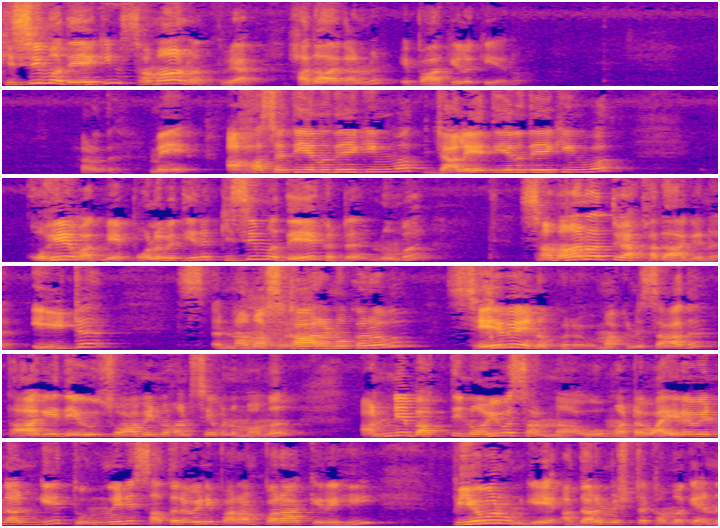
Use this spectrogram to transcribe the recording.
කිසිම දෙයකින් සමානත්වයක් හදාගන්න එපා කියලා කියනවා. හරිද? මේ අහසේ තියෙන දෙයකින්වත් ජලයේ තියෙන දෙයකින්වත් කොහේවත් මේ පොළවේ තියෙන කිසිම දෙයකට නුඹ සමානත්වයක් හදාගෙන ඊට নমස්කාර නොකරව සේවය නොකරව මක් නිසාද තාගේ දේව් ස්වාමින් වහන්සේ වන මම අන්‍ය භක්ති නොයිවසන්නා වූ මට වෛර වෙන්නන්ගේ තුන්වෙනි සතරවෙනි පරම්පරා කෙරෙහි පියවරුන්ගේ අධර්මිෂ්ඨකම ගැන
